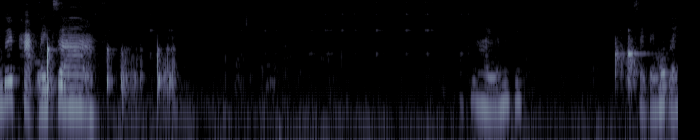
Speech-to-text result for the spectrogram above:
ตามด้วยผักเลยจ้า หั่นไว้เมื่อกี้ ใส่ไปหมดเลย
